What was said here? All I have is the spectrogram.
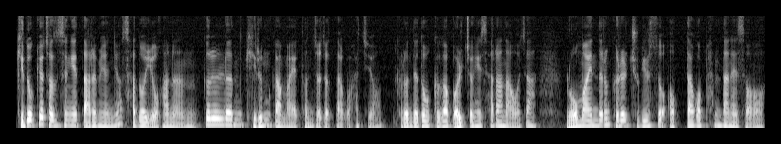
기독교 전승에 따르면요, 사도 요한은 끓는 기름가마에 던져졌다고 하지요. 그런데도 그가 멀쩡히 살아나오자 로마인들은 그를 죽일 수 없다고 판단해서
